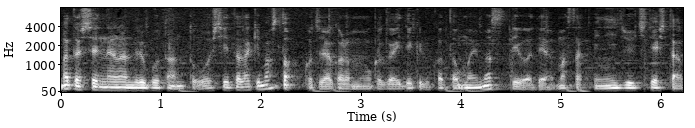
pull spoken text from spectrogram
また下に並んでるボタンと押していただきますとこちらからもお伺いできるかと思います。ではではまさき21でした。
